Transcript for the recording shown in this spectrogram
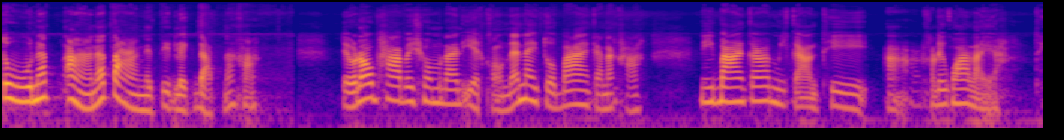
ประตูหน้าอ่าหน้าต่างเนี่ยติดเหล็กดัดนะคะ เดี๋ยวเราพาไปชมรายละเอียดของด้านในตัวบ้านกันนะคะ นี่บ้านก็มีการเทอ่าเขาเรียกว่าอะไรอะเท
